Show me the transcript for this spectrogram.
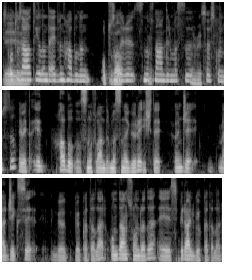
İşte 36 e, yılında Edwin Hubble'ın bunları sınıflandırması evet. söz konusu. Evet, Hubble sınıflandırmasına göre işte önce merceksi gö gökadalar. Ondan sonra da e, spiral gökadalar.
